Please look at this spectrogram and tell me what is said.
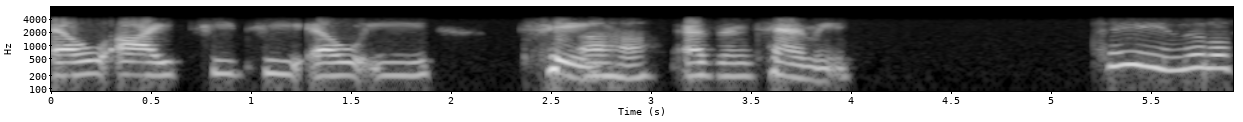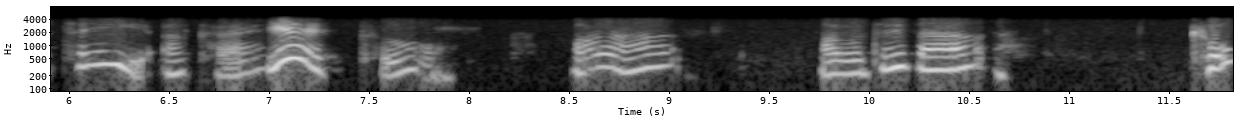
L I T T L E T, Uh huh. as in Tammy. T, little T. Okay. Yeah, Cool. All right. I will do that. cool.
